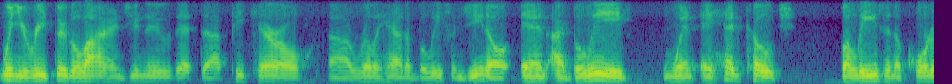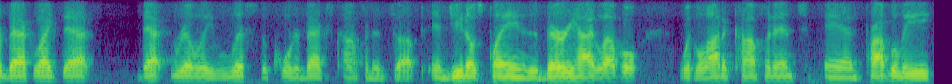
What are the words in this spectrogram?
when you read through the lines, you knew that uh, Pete Carroll uh, really had a belief in Geno, and I believe when a head coach believes in a quarterback like that, that really lifts the quarterback's confidence up. And Geno's playing at a very high level with a lot of confidence and probably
